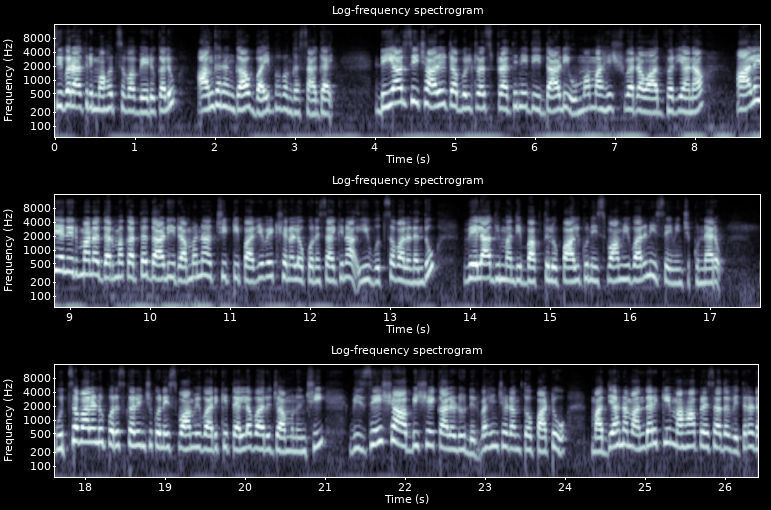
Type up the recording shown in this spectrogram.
శివరాత్రి మహోత్సవ వేడుకలు అంగరంగ వైభవంగా సాగాయి. డిఆర్సీ చారిటబుల్ ట్రస్ట్ ప్రతినిధి దాడి ఉమామహేశ్వరరావు ఆధ్వర్యాన ఆలయ నిర్మాణ ధర్మకర్త దాడి రమణ చిట్టి పర్యవేక్షణలో కొనసాగిన ఈ ఉత్సవాలనందు వేలాది మంది భక్తులు పాల్గొని స్వామివారిని సేవించుకున్నారు. ఉత్సవాలను పురస్కరించుకుని స్వామివారికి తెల్లవారుజాము నుంచి విశేష అభిషేకాలను నిర్వహించడంతో పాటు మధ్యాహ్నం అందరికీ మహాప్రసాద వితరణ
